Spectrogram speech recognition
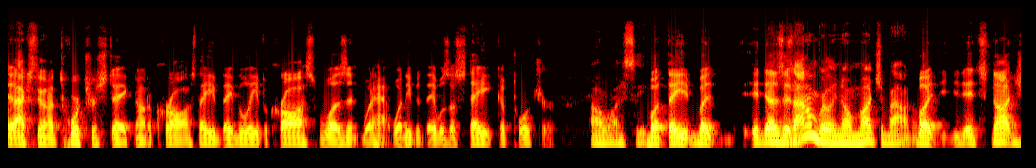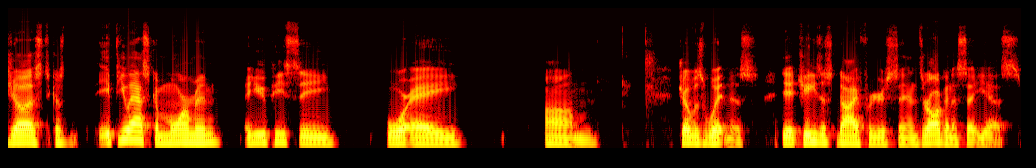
actually on a torture stake, not a cross. They they believe a cross wasn't what ha- what he was. It was a stake of torture. Oh, I see. But they but it doesn't. I don't really know much about him. but it's not just because if you ask a Mormon, a UPC, or a um Jehovah's Witness, did Jesus die for your sins? They're all going to say yes.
